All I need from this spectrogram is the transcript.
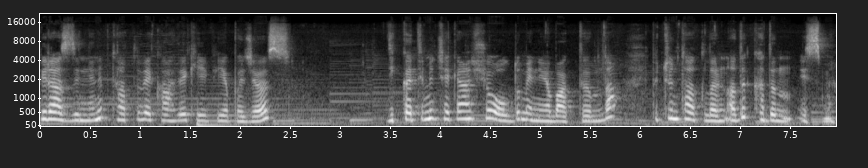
biraz dinlenip tatlı ve kahve keyfi yapacağız. Dikkatimi çeken şu oldu menüye baktığımda. Bütün tatlıların adı kadın ismi.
